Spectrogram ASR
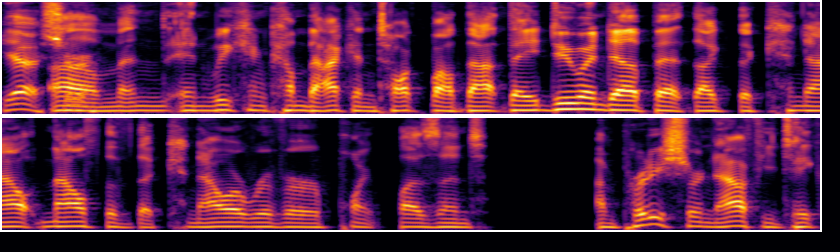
yeah, sure. Um, and and we can come back and talk about that. They do end up at like the canal mouth of the Kanawha River, Point Pleasant. I'm pretty sure now if you take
